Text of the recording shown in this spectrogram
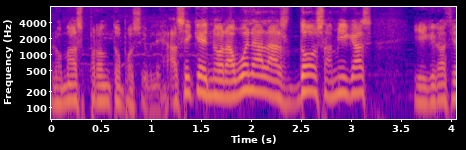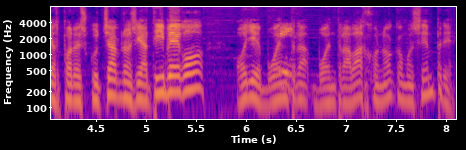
lo más pronto posible. Así que enhorabuena a las dos amigas y gracias por escucharnos. Y a ti, Bego, oye, buen, buen trabajo, ¿no? Como siempre.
